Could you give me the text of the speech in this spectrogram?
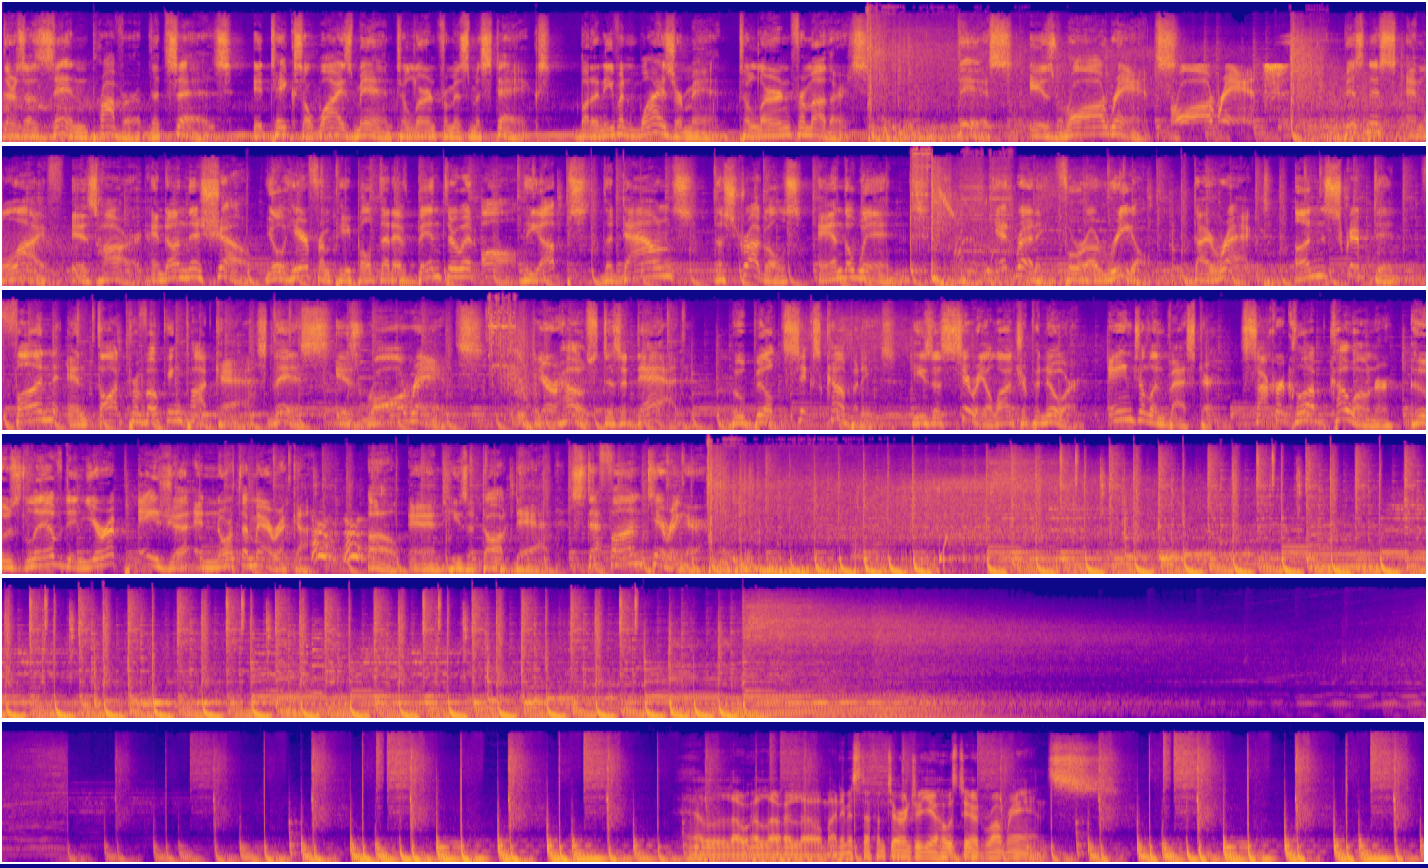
There's a Zen proverb that says, It takes a wise man to learn from his mistakes, but an even wiser man to learn from others. This is Raw Rants. Raw Rants. Business and life is hard. And on this show, you'll hear from people that have been through it all the ups, the downs, the struggles, and the wins. Get ready for a real, direct, unscripted, fun, and thought provoking podcast. This is Raw Rants. Your host is a dad who built six companies. He's a serial entrepreneur, angel investor, soccer club co owner who's lived in Europe, Asia, and North America. Oh, and he's a dog dad, Stefan Tyringer. My name is Stefan Turringer, your host here at Raw Rants.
